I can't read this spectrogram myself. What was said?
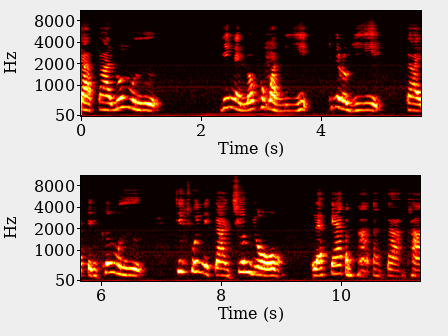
จากการร่วมมือ ยิ่งในโลกทุกวันนี้ เทคโนโลยีกลายเป็นเครื่องมือ ที่ช่วยในการเชื่อมโยง และแก้ปัญหาต่างๆค่ะ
